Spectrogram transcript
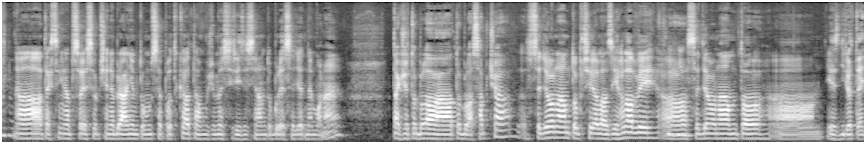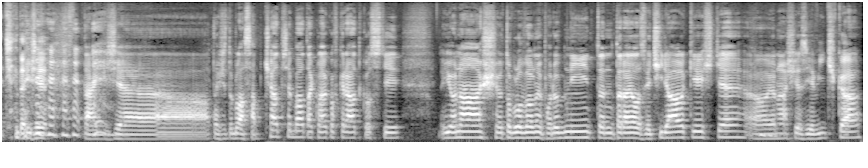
Mm-hmm. A tak jsem mi napsal, že se určitě nebráním tomu se potkat a můžeme si říct, jestli nám to bude sedět nebo ne. Takže to byla, to byla Sapča, sedělo nám to, přijela z hlavy, a mm-hmm. sedělo nám to, a jezdí do teď, takže, takže, takže to byla Sapča třeba takhle jako v krátkosti. Jonáš, to bylo velmi podobný, ten teda jel z větší dálky ještě, mm-hmm. Jonáš je z Jevíčka,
